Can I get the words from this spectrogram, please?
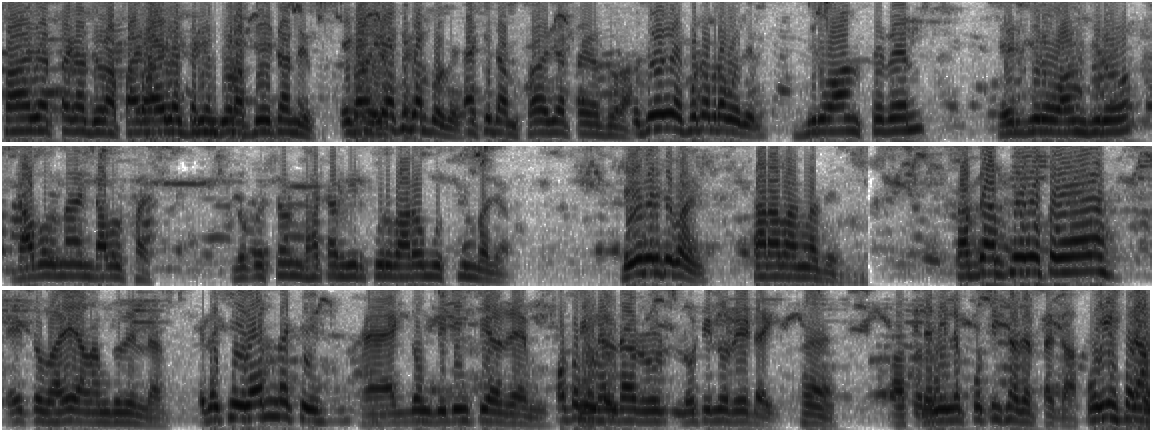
ছয় হাজার টাকা জোড়া পাইনাপেল গ্রিন জোড়া। যেটা নেব এখান থেকে একই দাম পড়বে? একই দাম ছয় হাজার টাকা জোড়া। জোড়া ফোন নাম্বার বলছেন zero one seven eight zero one zero double nine double five. Location Dhaka Mirpur বারো মুসলিম বাজার। ডেলিভারি তো করেন? সারা বাংলাদেশ। তার দাম কি অবস্থা এই তো ভাই আলহামদুলিল্লাহ। এটা কি র্যাম নাকি? হ্যাঁ একদম বিডিং পেয়ার র্যাম কত সিগন্যালটা লোটিনো রেড আই হ্যাঁ আচ্ছা। এটা নিলে পঁচিশ হাজার টাকা। পঁচিশ দাম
